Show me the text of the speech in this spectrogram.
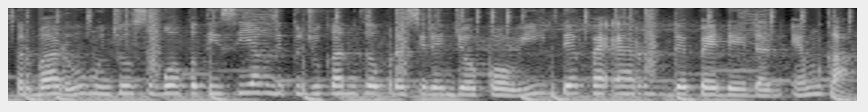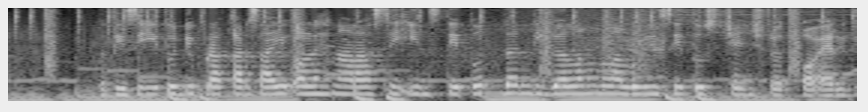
Terbaru muncul sebuah petisi yang ditujukan ke Presiden Jokowi, DPR, DPD, dan MK. Petisi itu diprakarsai oleh narasi institut dan digalang melalui situs change.org.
